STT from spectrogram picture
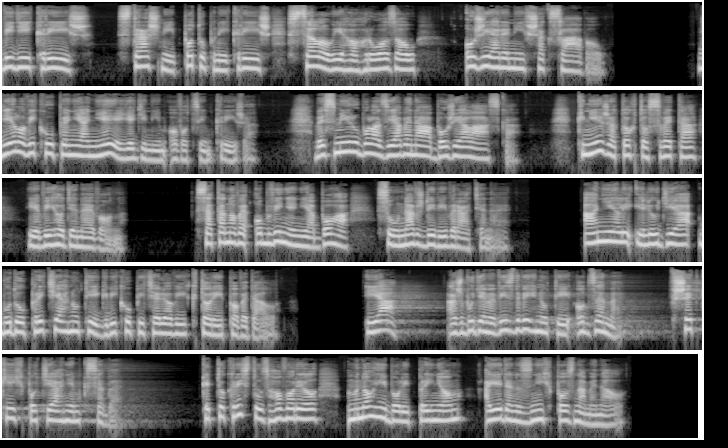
Vidí kríž, strašný potupný kríž s celou jeho hrôzou, ožiarený však slávou. Dielo vykúpenia nie je jediným ovocím kríža. Vesmíru bola zjavená Božia láska. Knieža tohto sveta je vyhodené von. Satanové obvinenia Boha sú navždy vyvrátené. Anieli i ľudia budú pritiahnutí k vykupiteľovi, ktorý povedal Ja, až budeme vyzdvihnutí od zeme, všetkých potiahnem k sebe. Keď to Kristus hovoril, mnohí boli pri ňom a jeden z nich poznamenal.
